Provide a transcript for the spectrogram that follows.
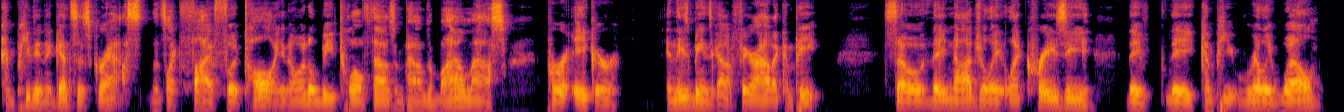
competing against this grass that's like five foot tall. You know, it'll be 12,000 pounds of biomass per acre. And these beans got to figure out how to compete. So they nodulate like crazy. They they compete really well.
